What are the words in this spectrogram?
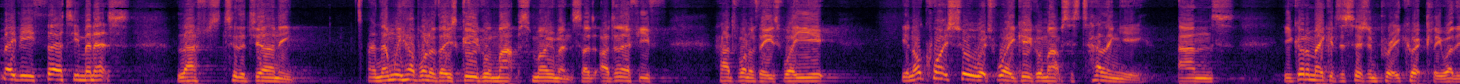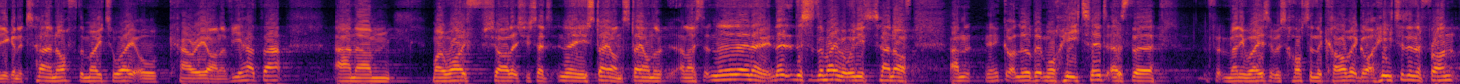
maybe 30 minutes left to the journey. And then we had one of those Google Maps moments. I, I don't know if you've had one of these where you, you're not quite sure which way Google Maps is telling you, and you've got to make a decision pretty quickly whether you're going to turn off the motorway or carry on. Have you had that? And um, my wife, Charlotte, she said, no, no, stay on, stay on. The, and I said, no, no, no, no, this is the moment we need to turn off. And it got a little bit more heated as the, in many ways, it was hot in the car, but it got heated in the front.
